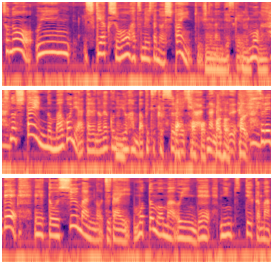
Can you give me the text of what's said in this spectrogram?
そのウィーン式アクションを発明したのはシュタインという人なんですけれども、そのシュタインの孫に当たるのがこのヨハン・バプティスト・ストライヒャーなんです。それで、えっ、と、シューマンの時代、最もまあウィーンで人気っていうかまあ、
